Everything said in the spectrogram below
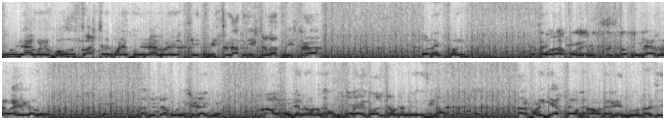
কুড়ি টাকা করে বহুত কষ্টের পরে কুড়ি টাকা করে সেই তিরিশ টাকা তিরিশ টাকা তিরিশ টাকা। অনেকক্ষণ কুড়ি টাকা করে হয়ে গেল। আমরা যেটা বলি সেটাই করি। হোটেলে ওরকম প্রায় দশটা হোটেল দেখেছি। তারপরে গিয়ে একটা হোটেল আমাদের রেঞ্জ মতন হয়েছে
